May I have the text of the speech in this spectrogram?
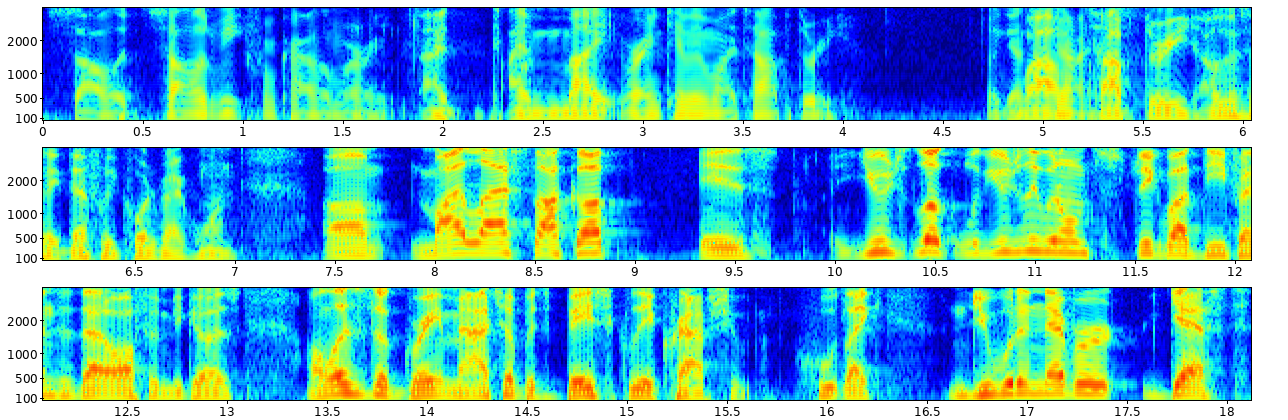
solid, solid week from Kyler Murray. I I might rank him in my top three against wow, the Giants. top three. I was gonna say definitely quarterback one. Um, my last stock up is usually look. Usually we don't speak about defenses that often because unless it's a great matchup, it's basically a crapshoot. Who like you would have never guessed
